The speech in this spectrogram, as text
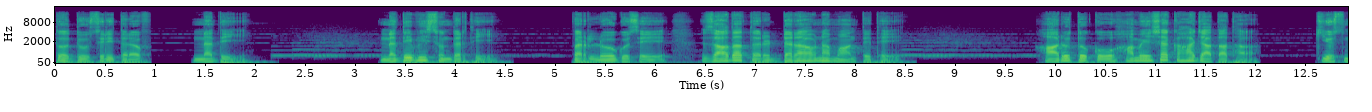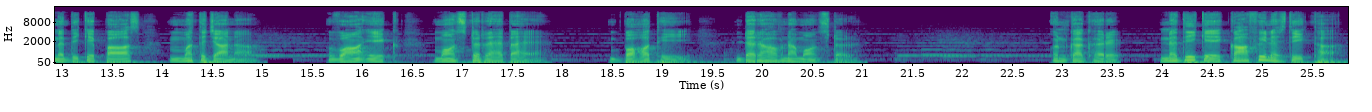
तो दूसरी तरफ़ नदी। नदी भी सुंदर थी, पर लोग उसे ज़्यादातर डरावना मानते थे। हारुतो को हमेशा कहा जाता था कि उस नदी के पास मत जाना। वहाँ एक मॉन्स्टर रहता है, बहुत ही डरावना मॉन्स्टर उनका घर नदी के काफ़ी नज़दीक था,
